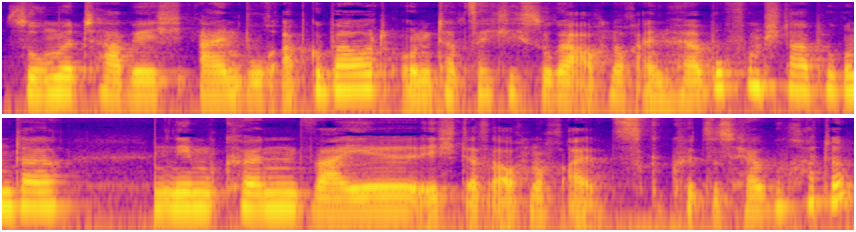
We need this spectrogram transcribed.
Somit habe ich ein Buch abgebaut und tatsächlich sogar auch noch ein Hörbuch vom Stapel runternehmen können, weil ich das auch noch als gekürztes Hörbuch hatte.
